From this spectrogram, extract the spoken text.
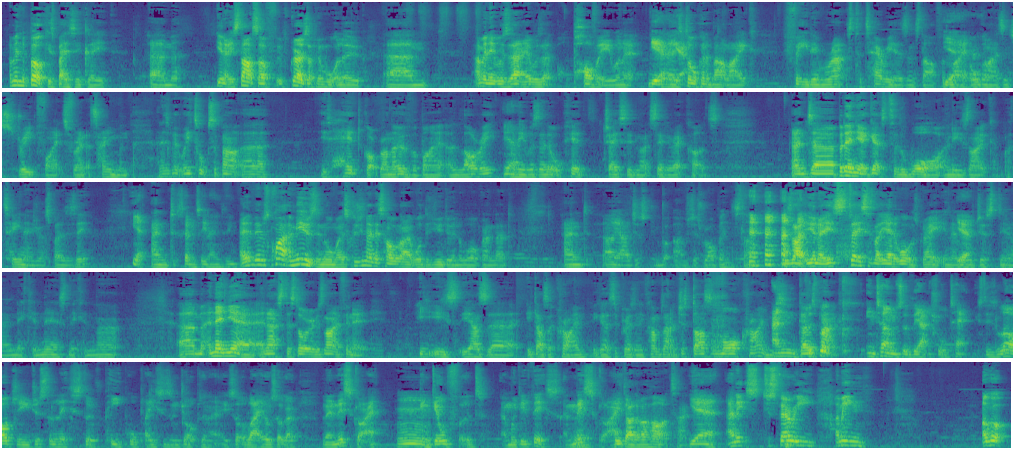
I mean, the book is basically, um, you know, he starts off, he grows up in Waterloo. Um, I mean, it was that it was that poverty, wasn't it? Yeah, You know, he's yeah. talking about like feeding rats to terriers and stuff, and Yeah, like organising street fights for entertainment. And there's a bit where he talks about uh, his head got run over by a lorry Yeah. when he was a little kid chasing like cigarette cards. And uh, but then yeah, it gets to the war and he's like a teenager, I suppose, is he? Yeah. And 17, 18. and it, it was quite amusing almost because you know this whole like, what did you do in the war, Grandad? And oh yeah, I just I was just robbing stuff. he's like, you know, his face is like, yeah, the war was great. You know, we were just you know nicking this, nicking that. Um, and then yeah, and that's the story of his life, isn't it? He, he's he has a, he does a crime. He goes to prison. He comes out and just does more crimes. And goes book, back. in terms of the actual text, is largely just a list of people, places, and jobs, isn't it? He's sort of like, he'll sort of go, and then this guy in Guildford, and we did this, and this guy. Mm. He died of a heart attack. Yeah, and it's just very. I mean, I got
